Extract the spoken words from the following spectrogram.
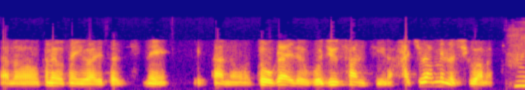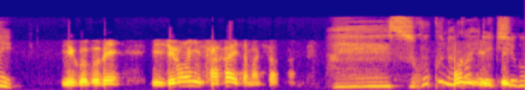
あの、金子さん言われたですね、あの、東海道53次の8番目の宿場町はい。ということで、非常に栄えた町だったんです。へえ、すごく本長い歴史が。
